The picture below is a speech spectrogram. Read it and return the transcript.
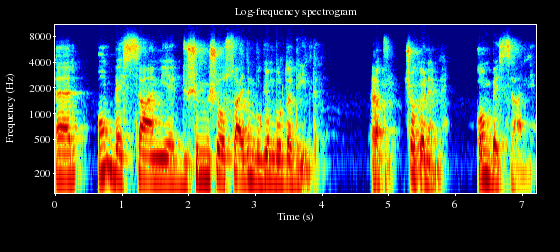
eğer 15 saniye düşünmüş olsaydım bugün burada değildim. Evet. Bakın çok önemli. 15 saniye.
